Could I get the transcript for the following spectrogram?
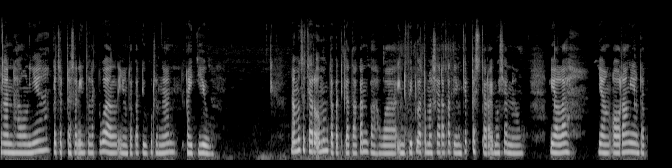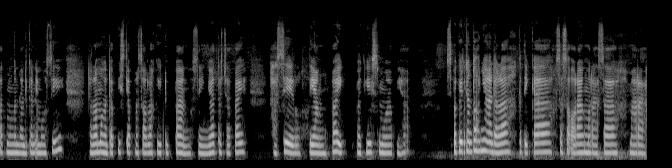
dengan halnya kecerdasan intelektual yang dapat diukur dengan IQ. Namun secara umum dapat dikatakan bahwa individu atau masyarakat yang cerdas secara emosional ialah yang orang yang dapat mengendalikan emosi dalam menghadapi setiap masalah kehidupan sehingga tercapai hasil yang baik bagi semua pihak. Sebagai contohnya adalah ketika seseorang merasa marah.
